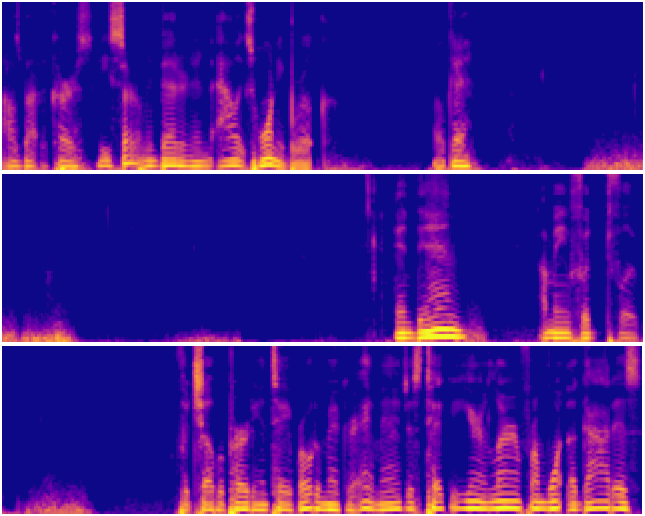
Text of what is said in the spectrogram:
I was about to curse. He's certainly better than Alex Hornibrook. Okay. And then, I mean, for for for Chubba Purdy and Tate Rodemaker, hey man, just take a year and learn from what a guy that's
